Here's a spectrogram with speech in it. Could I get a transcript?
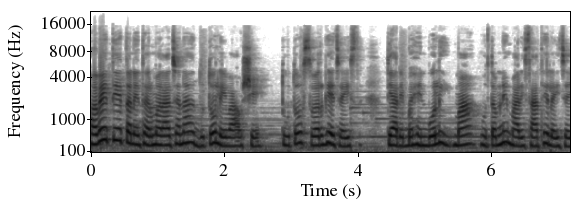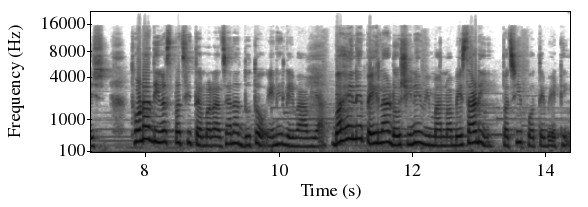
હવે તે તને ધર્મરાજાના દૂતો લેવા આવશે. તું તો સ્વર્ગે જઈશ. ત્યારે બહેન બોલી, માં, હું તમને મારી સાથે લઈ જઈશ. થોડા દિવસ પછી ધર્મરાજાના દૂતો એને લેવા આવ્યા. બહેને પહેલા ડોશીને વિમાનમાં બેસાડી, પછી પોતે બેઠી.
